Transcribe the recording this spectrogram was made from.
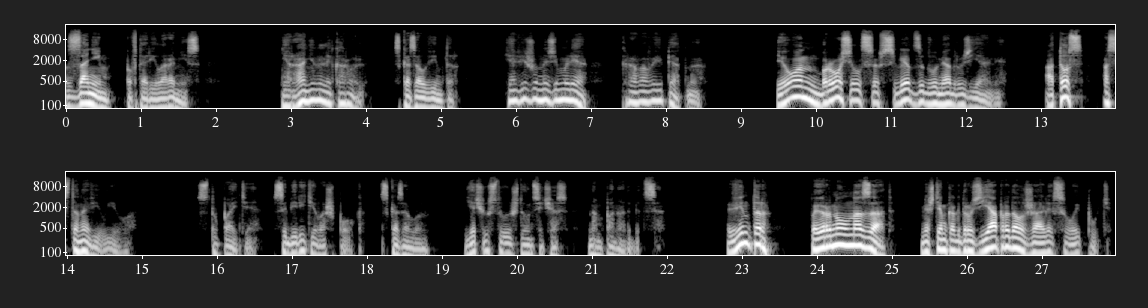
«За ним!» — повторил Арамис. «Не ранен ли король?» — сказал Винтер. «Я вижу на земле кровавые пятна». И он бросился вслед за двумя друзьями. Атос остановил его. «Ступайте, соберите ваш полк», — сказал он. «Я чувствую, что он сейчас нам понадобится». Винтер повернул назад, меж тем, как друзья продолжали свой путь.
